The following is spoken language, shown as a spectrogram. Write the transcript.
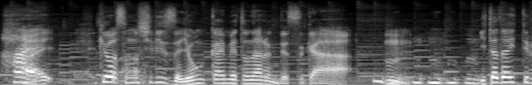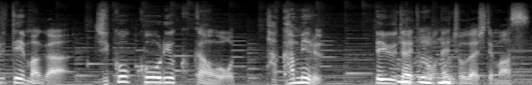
はい、今日はそのシリーズで4回目となるんですがうんいただいてるテーマが自己効力感を高めるっていうタイトルをね、うんうんうん。頂戴してます。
